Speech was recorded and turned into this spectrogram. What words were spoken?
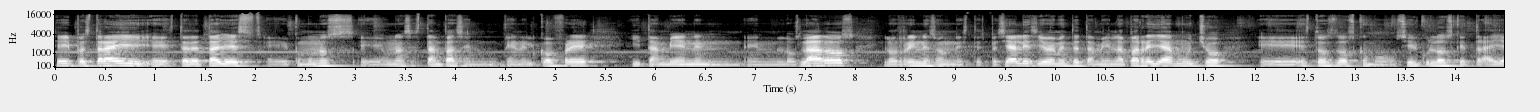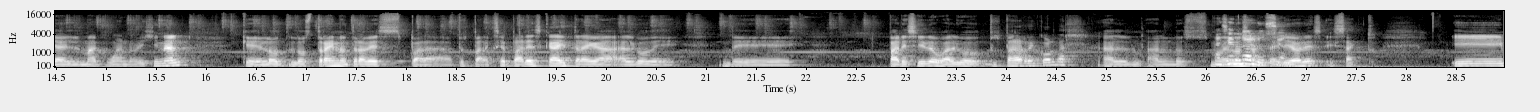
Sí, pues trae este, detalles eh, como unos, eh, unas estampas en, en, el cofre y también en, en, los lados. Los rines son este, especiales y obviamente también la parrilla, mucho eh, estos dos como círculos que traía el Mac One original, que los traen otra vez para, pues, para que se parezca y traiga algo de, de parecido o algo pues, para recordar al, a los modelos anteriores. Exacto. Y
